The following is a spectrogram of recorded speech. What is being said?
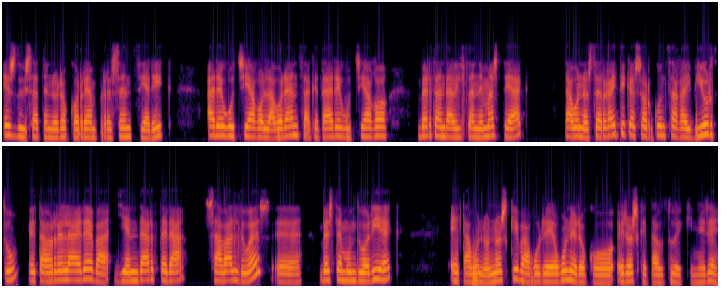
ez du izaten orokorrean presentziarik, are gutxiago laborantzak eta are gutxiago bertan dabiltzan emazteak, eta bueno, zergaitik esorkuntza gai bihurtu, eta horrela ere, ba, jendartera zabaldu, ez? E, beste mundu horiek, eta bueno, noski, ba, gure eguneroko erosketa autuekin ere,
